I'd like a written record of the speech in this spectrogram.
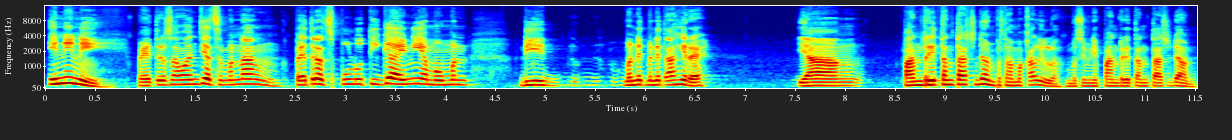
Ini nih, Patriots lawan Jets menang. Patriots 10-3 ini yang momen di menit-menit akhir ya. Yang pan-return touchdown pertama kali loh musim ini pan-return touchdown.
